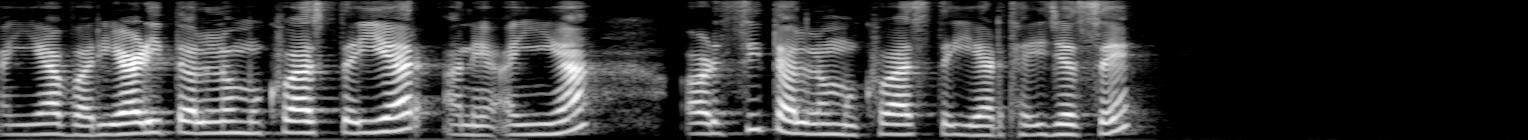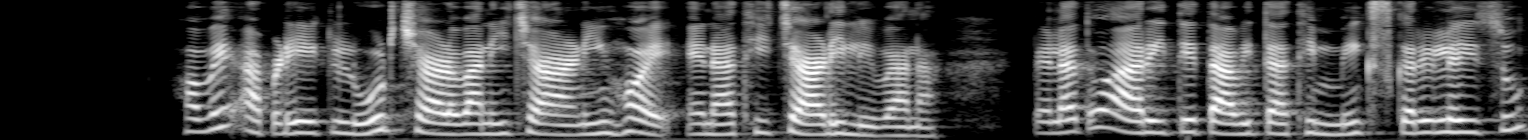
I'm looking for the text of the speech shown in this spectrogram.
અહીંયા વરિયાળી તલનો મુખવાસ તૈયાર અને અહીંયા અળસી તલનો મુખવાસ તૈયાર થઈ જશે. હવે આપણે એક લોટ ચાળવાની ચાળણી હોય, એનાથી ચાળી લેવાના. પહેલાં તો આ રીતે તાવીતાથી મિક્સ કરી લઈશું.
